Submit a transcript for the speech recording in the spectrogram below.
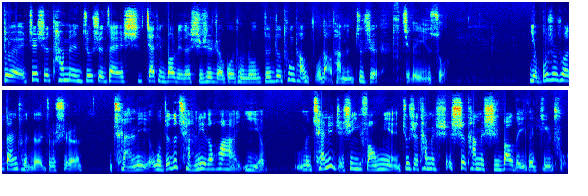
对，这是他们就是在家庭暴力的实施者过程中，这就通常主导他们就是几个因素，也不是说单纯的就是权利。我觉得权利的话也，嗯权利只是一方面，就是他们是是他们施暴的一个基础。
